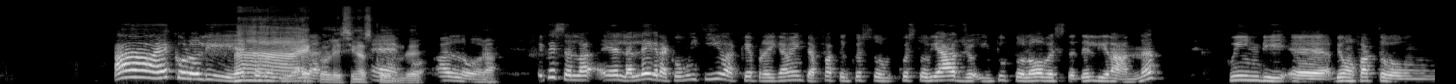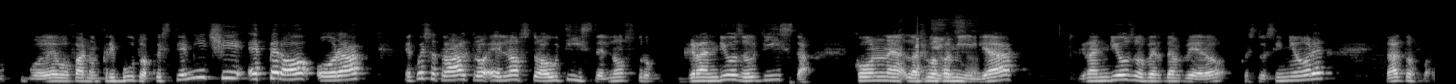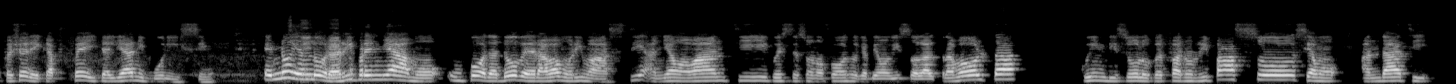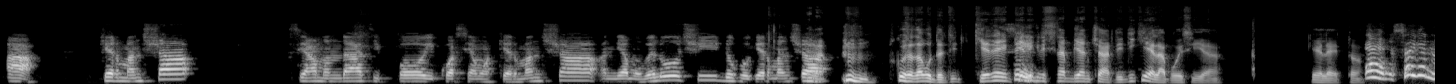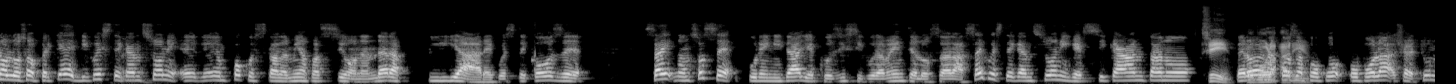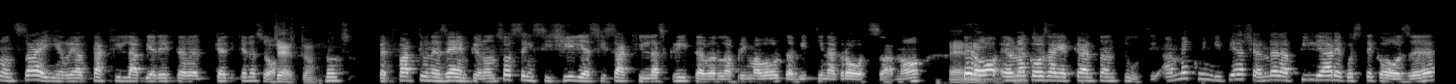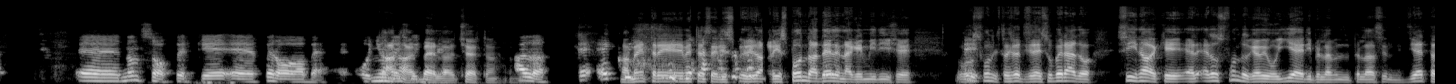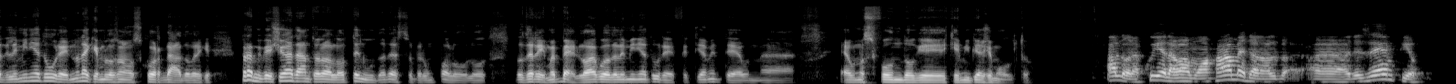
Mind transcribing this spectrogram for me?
Ah, eccolo lì, eccolo ah, lì. Eccolo lì, si nasconde. Ecco, allora. E questa è, la, è, l'allegra comitiva che praticamente ha fatto in questo, questo viaggio in tutto l'ovest dell'Iran. Quindi eh, abbiamo fatto un, volevo fare un tributo a questi amici e però ora, e questo tra l'altro è il nostro autista, il nostro grandioso autista con la grandioso. sua famiglia, grandioso per davvero questo signore, tra l'altro faceva dei caffè italiani buonissimi. E noi allora riprendiamo un po' da dove eravamo rimasti, andiamo avanti, queste sono foto che abbiamo visto l'altra volta, quindi solo per fare un ripasso, siamo andati a Kermanshah, siamo andati poi, qua siamo a Kermanshah, andiamo veloci, dopo Kermanshah... Scusa Davud, ti chiede, sì. chiede Cristina Bianciardi, di chi è la poesia? che hai letto? Eh, sai che non lo so perché di queste canzoni è, è, un po' questa la mia passione, andare a pigliare queste cose. Sai, non so se pure in Italia è così, sicuramente lo sarà. Sai queste canzoni che si cantano, sì, però popolari. è una cosa popo- popolare, cioè tu non sai in realtà chi l'abbia detta, che, che ne so. Certo. Non, per farti un esempio, non so se in Sicilia si sa chi l'ha scritta per la prima volta Vittina Crozza, no? Eh, Però no, è una cosa che cantano tutti. A me quindi piace andare a pigliare queste cose, eh, non so perché, eh, però vabbè, ognuno no, no, è bella, certo. Allora, e, e qui... mentre, mentre risp- rispondo ad Elena che mi dice lo sì. sfondo stasera ti sei superato. Sì, no, è che è, è lo sfondo che avevo ieri per la, per la, diretta delle miniature. Non è che me lo sono scordato, perché, però mi piaceva tanto, allora l'ho tenuto. Adesso per un po' lo, lo, lo terremo. È bello, eh, quello delle miniature effettivamente è, un, è uno sfondo che, che, mi piace molto. Allora, qui eravamo a Hamedan, uh, ad esempio.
